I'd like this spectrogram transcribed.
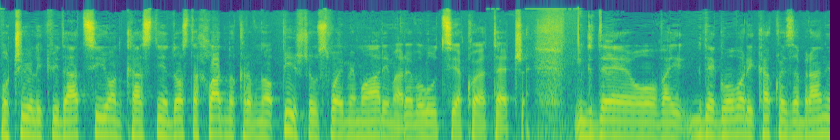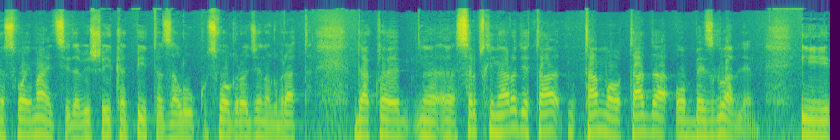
o čijoj likvidaciji on kasnije dosta hladnokrvno piše u svojim memoarima Revolucija koja teče, gde, ovaj, gde govori kako je zabranio svoj majci da više ikad pita za Luku, svog rođenog brata. Dakle, e, srpski narod je ta, tamo tada obezglavljen i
